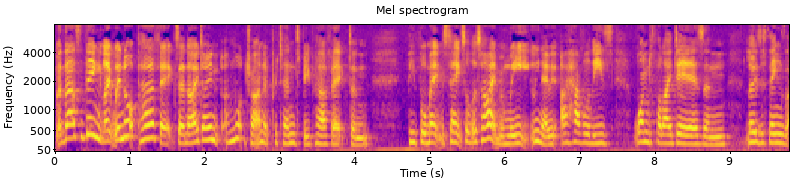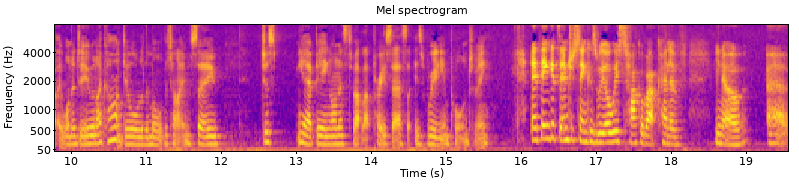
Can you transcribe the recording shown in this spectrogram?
but that's the thing, like we're not perfect, and I don't. I'm not trying to pretend to be perfect and people make mistakes all the time and we you know i have all these wonderful ideas and loads of things that i want to do and i can't do all of them all the time. So just yeah being honest about that process is really important to me. I think it's interesting because we always talk about kind of you know uh,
